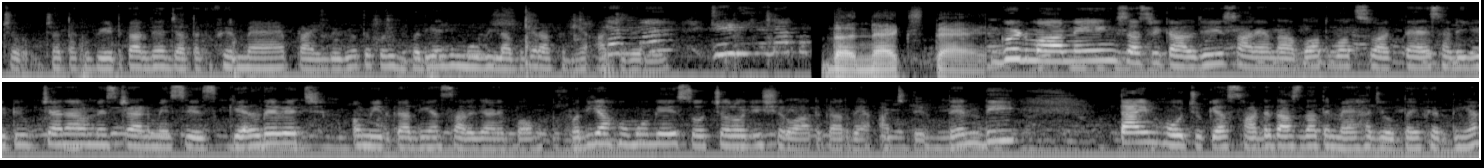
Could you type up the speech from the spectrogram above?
ਚਲੋ, ਜਦ ਤੱਕ ਵੇਟ ਕਰਦੇ ਆ, ਜਦ ਤੱਕ ਫਿਰ ਮੈਂ ਪ੍ਰਾਈਮ ਵੀਡੀਓ ਤੇ ਕੋਈ ਵਧੀਆ ਜੀ ਮੂਵੀ ਲੱਭ ਕੇ ਰੱਖਦੀ ਆ ਅੱਜ ਦੇ ਲਈ। ਜਿਹੜੀ ਹੈ ਨਾ the next day. Good morning ਸਤਿ ਸ਼੍ਰੀ ਅਕਾਲ ਜੀ ਸਾਰਿਆਂ ਦਾ। ਬਹੁਤ-ਬਹੁਤ ਸਵਾਗਤ ਹੈ ਸਾਡੇ YouTube channel mister and missus Gill ਦੇ ਵਿੱਚ। ਉਮੀਦ ਕਰਦੀ ਹਾਂ ਸਾਰੇ ਜਾਣੇ ਬਹੁਤ ਵਧੀਆ ਹੋਵੋਗੇ। ਸੋ ਚਲੋ ਜੀ, ਸ਼ੁਰੂਆਤ ਕਰਦੇ ਹਾਂ ਅੱਜ ਦੇ ਦਿਨ ਦੀ। ਟਾਈਮ ਹੋ ਚੁੱਕਿਆ 10:30 ਦਾ ਤੇ ਮੈਂ ਹਜੇ ਉਦਾਂ ਹੀ ਫਿਰਦੀ ਆ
